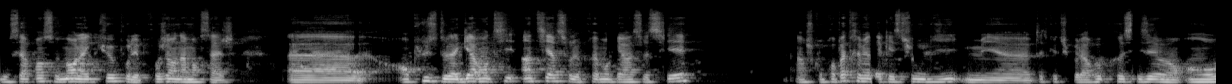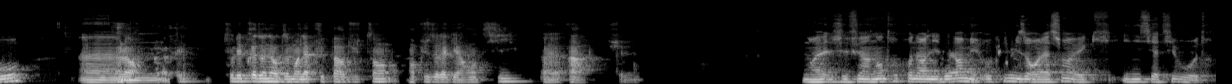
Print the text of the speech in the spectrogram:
le serpent se mord la queue pour les projets en amorçage. Euh, en plus de la garantie un tiers sur le prêt bancaire associé. Alors je comprends pas très bien ta question Guy, mais euh, peut-être que tu peux la repréciser en, en haut. Euh, Alors, tous les prêts d'honneur demandent la plupart du temps, en plus de la garantie. Euh, ah, je... Ouais, j'ai fait un entrepreneur leader, mais aucune mise en relation avec initiative ou autre.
